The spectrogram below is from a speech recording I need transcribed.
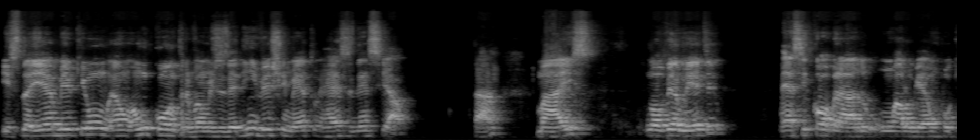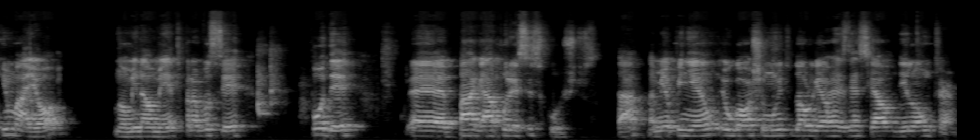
Isso daí é meio que um, é um, um contra, vamos dizer, de investimento residencial, tá? Mas, obviamente, é se cobrado um aluguel um pouquinho maior, nominalmente, para você poder é, pagar por esses custos, tá? Na minha opinião, eu gosto muito do aluguel residencial de long term,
